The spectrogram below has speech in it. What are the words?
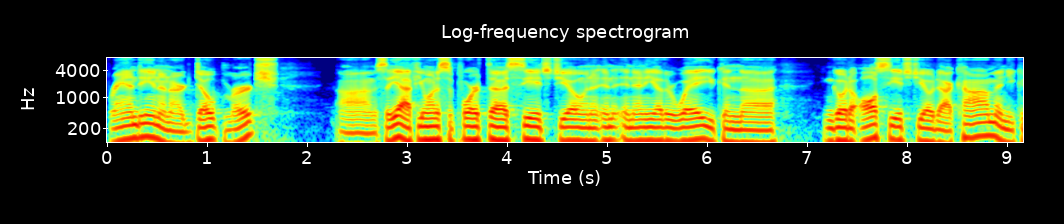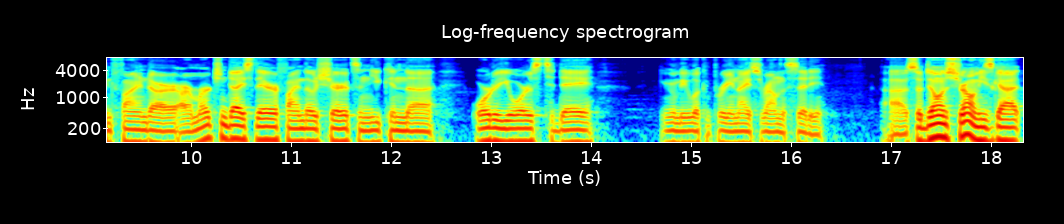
branding and our dope merch. Um, so yeah, if you want to support uh, CHGO in, in, in any other way, you can uh, you can go to allchgo.com and you can find our, our merchandise there. Find those shirts and you can uh, order yours today. You're gonna be looking pretty nice around the city. Uh, so Dylan Strome, he's got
